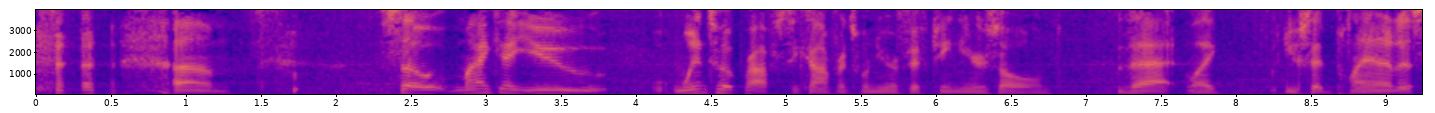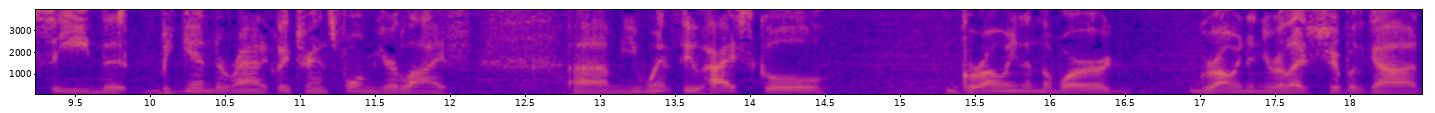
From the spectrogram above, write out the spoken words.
um, so, Micah, you went to a prophecy conference when you were 15 years old. That, like you said, planted a seed that began to radically transform your life. Um, you went through high school, growing in the Word, growing in your relationship with God,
